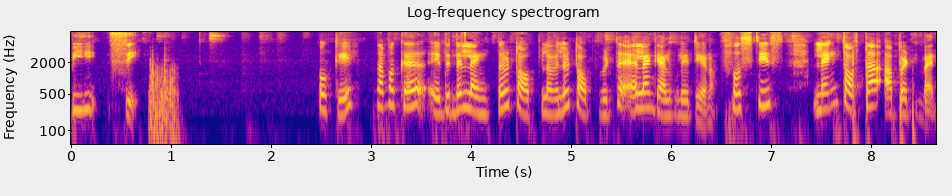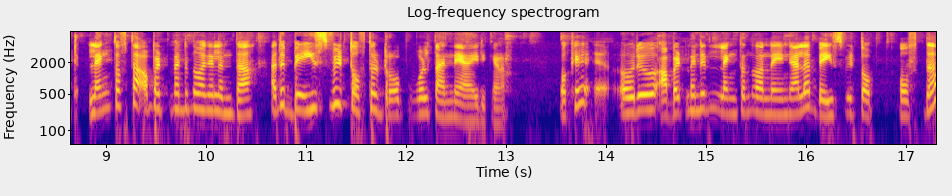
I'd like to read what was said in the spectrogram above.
ബി സി ഓക്കെ നമുക്ക് ഇതിന്റെ ലെങ്ത്ത് ടോപ്പ് ലെവൽ ടോപ്പ് വിട്ട് എല്ലാം കാൽക്കുലേറ്റ് ചെയ്യണം. First is length of the abutment length of the abutment എന്ന് പറഞ്ഞാൽ എന്താ? അത് base width of the drop wall തന്നെ ആയിരിക്കണം. ഓക്കെ ഒരു അപ്പാർട്ട്മെന്റിന്റെ ലെങ്ത് എന്ന് പറഞ്ഞു കഴിഞ്ഞാൽ base width of of the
